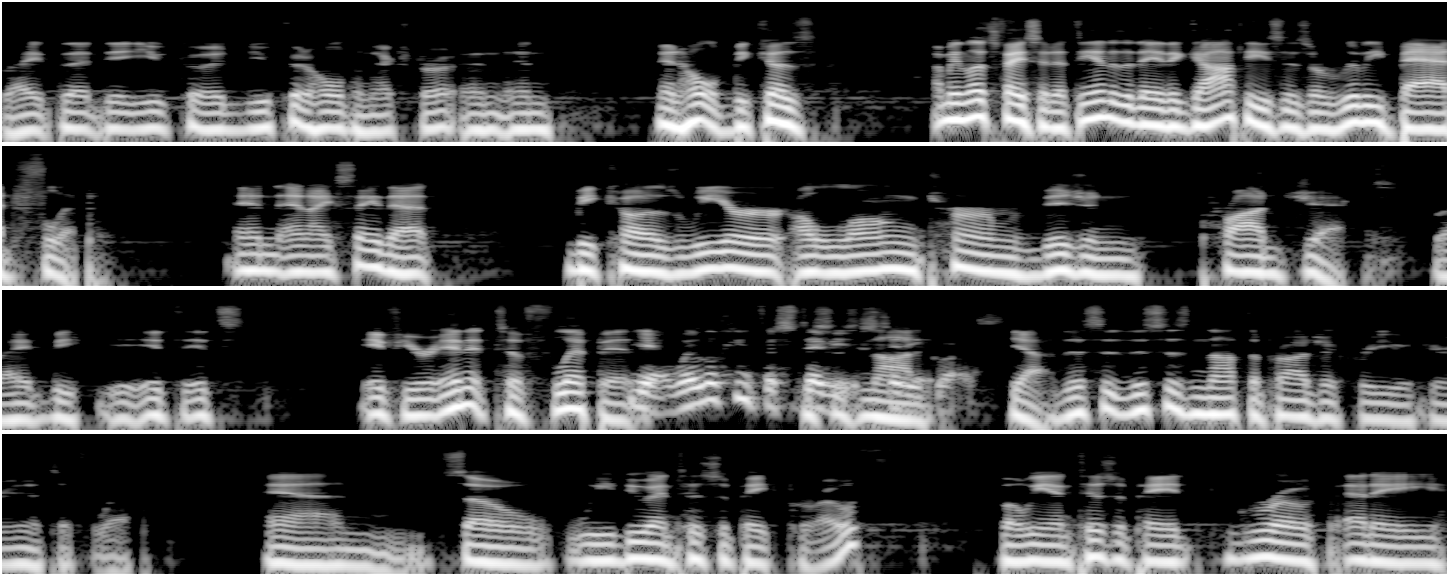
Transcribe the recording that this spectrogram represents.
right? That you could you could hold an extra and and and hold because, I mean, let's face it. At the end of the day, the Gothies is a really bad flip, and and I say that because we are a long term vision project, right? Be, it, it's if you're in it to flip it, yeah, we're looking for steady steady it. growth. yeah this is this is not the project for you if you're in it to flip and so we do anticipate growth but we anticipate growth at a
